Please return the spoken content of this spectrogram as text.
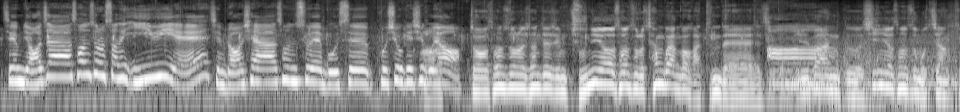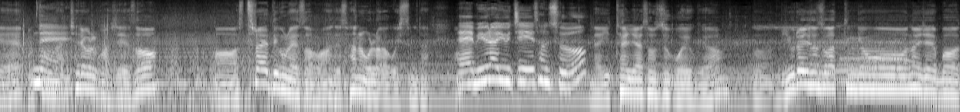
지금 여자 선수로서는 2위에 지금 러시아 선수의 모습 보시고 계시고요. 어, 저 선수는 현재 지금 주니어 선수로 참가한 것 같은데 지금 아. 일반 그 시니어 선수 못지않게 엄청난 네. 체력을 과시해서 어, striding을 해서 산을 올라가고 있습니다. 어, 네, 미우라 유지 선수. 네, 이탈리아 선수 보이고요. 그 미우라 유지 선수 같은 경우는 이제 뭐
